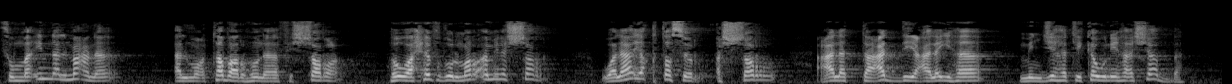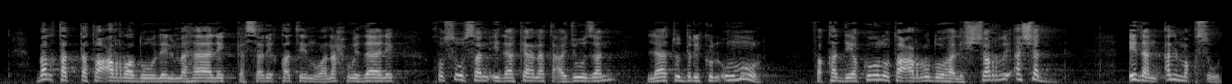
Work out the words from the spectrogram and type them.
ثم إن المعنى المعتبر هنا في الشرع هو حفظ المرأة من الشر ولا يقتصر الشر على التعدي عليها من جهة كونها شابة بل قد تتعرض للمهالك كسرقة ونحو ذلك خصوصا إذا كانت عجوزا لا تدرك الأمور فقد يكون تعرضها للشر أشد. اذا المقصود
